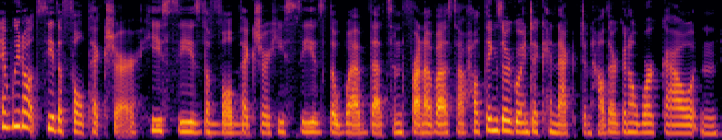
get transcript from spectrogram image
And we don't see the full picture. He sees the mm-hmm. full picture. He sees the web that's in front of us, how things are going to connect and how they're going to work out. And,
